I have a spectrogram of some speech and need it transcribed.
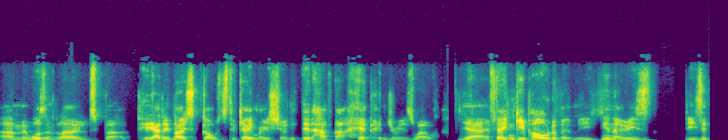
um, it wasn't loads, but he had a nice goals to game ratio, and he did have that hip injury as well. Yeah, if they can keep hold of him, he, you know, he's he's a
